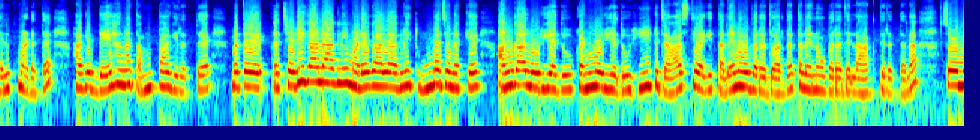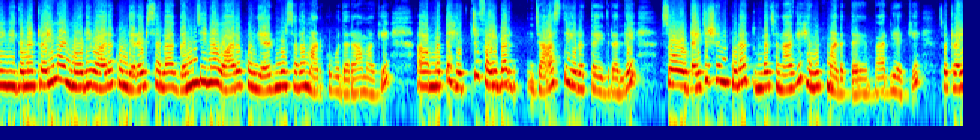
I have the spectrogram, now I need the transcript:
ಹೆಲ್ಪ್ ಮಾಡುತ್ತೆ. ಹಾಗೆ ದೇಹನ ತಂಪಾಗಿರುತ್ತೆ. ಮತ್ತೆ ಚಳಿಗಾಲ ಆಗ್ಲಿ, ಮಳೆಗಾಲ ಆಗ್ಲಿ ತುಂಬಾ ಜನಕ್ಕೆ ಅಂಗಾಲು ಉರಿಯೋದು ಕಣ್ಣುರಿಯೋದು ಹೀಟ್ ಜಾಸ್ತಿ ಆಗಿ ತಲೆನೋವು ಬರೋದು, ಅರ್ಧ ತಲೆನೋವು ಬರೋದೆಲ್ಲ ಆಗ್ತಿರುತ್ತಲ್ಲ. ಸೊ ನೀವು ಇದನ್ನ ಟ್ರೈ ಮಾಡಿ ನೋಡಿ, ವಾರಕ್ಕೆ ಒಂದ್ ಎರಡ್ ಸಲ, ಗಂಜಿನ ವಾರಕ್ಕೆ ಒಂದ್ ಎರಡ್ ಮೂರ್ ಸಲ ಮಾಡ್ಕೋಬಹುದು ಆರಾಮಾಗಿ. ಮತ್ತೆ ಹೆಚ್ಚು ಫೈಬರ್ ಜಾಸ್ತಿ ಇರುತ್ತೆ ಇದರಲ್ಲಿ. ಸೊ ಡೈಜೆಷನ್ ಕೂಡ ತುಂಬಾ ಚೆನ್ನಾಗಿ ಹೆಲ್ಪ್ ಮಾಡುತ್ತೆ ಬಾರ್ಲಿ ಅಕ್ಕಿ. ಸೊ ಟ್ರೈ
